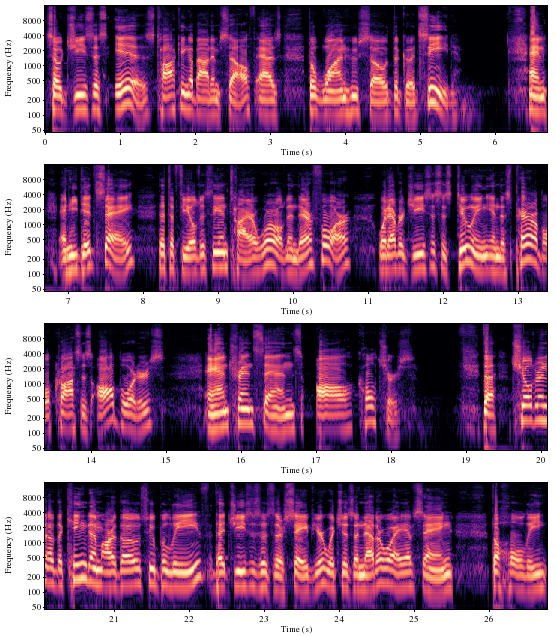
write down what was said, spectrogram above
So Jesus is talking about himself as the one who sowed the good seed. And, and he did say that the field is the entire world, and therefore, whatever Jesus is doing in this parable crosses all borders and transcends all cultures. The children of the kingdom are those who believe that Jesus is their Savior, which is another way of saying the holy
